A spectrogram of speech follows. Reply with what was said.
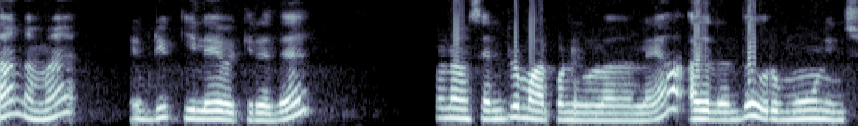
தான் நம்ம எப்படி கீழே வைக்கிறது? இப்போ நம்ம சென்டர் மார்க் பண்ணி உள்ளோம் இல்லையா அதுலேருந்து ஒரு மூணு இன்ச்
